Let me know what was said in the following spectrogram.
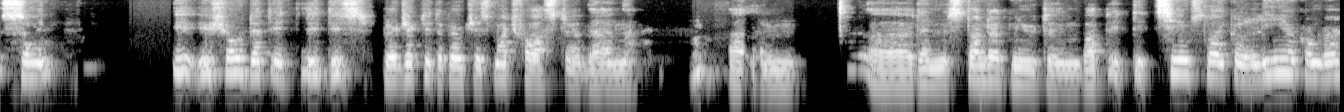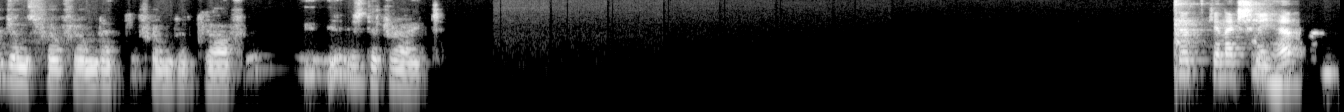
So you, you showed that it, this projected approach is much faster than um, uh, than standard Newton, but it, it seems like a linear convergence from, from that from that graph. Is that right? that can actually happen.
